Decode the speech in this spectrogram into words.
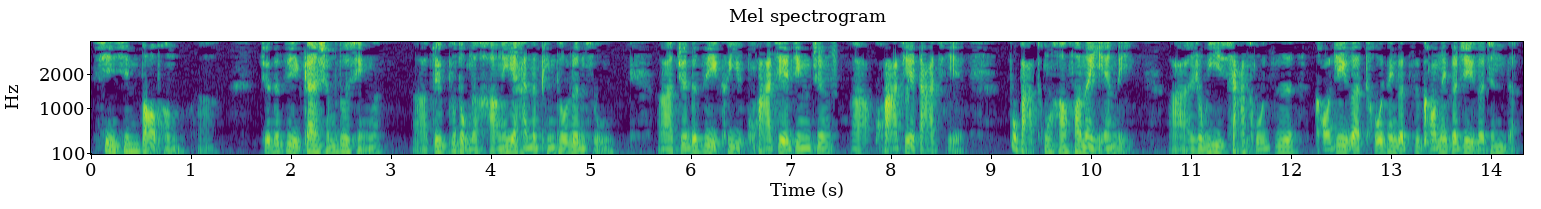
信心爆棚啊，觉得自己干什么都行了啊，对不懂的行业还能评头论足啊，觉得自己可以跨界竞争啊，跨界打劫，不把同行放在眼里啊，容易瞎投资，搞这个投那个资，搞那个这个，真的，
